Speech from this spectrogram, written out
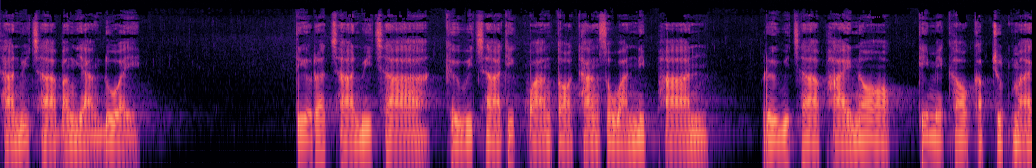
ชานวิชาบางอย่างด้วย ติรชานวิชาคือวิชาที่ขวางต่อทางสวรรค์นิพพาน หรือวิชาภายนอกที่ไม่เข้ากับจุดหมาย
